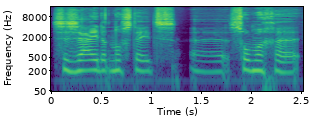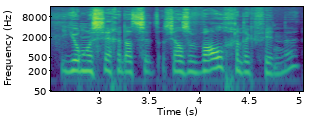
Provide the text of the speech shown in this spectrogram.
ze zei dat nog steeds uh, sommige jongens zeggen dat ze het zelfs walgelijk vinden.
